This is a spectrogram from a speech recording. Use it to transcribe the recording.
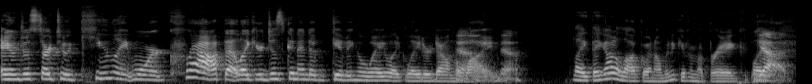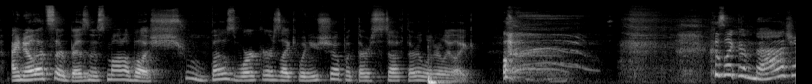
and just start to accumulate more crap that like you're just gonna end up giving away like later down the yeah. line. Yeah. Like they got a lot going on. We need to give them a break. Like, Yeah. I know that's their business model, but shoo, those workers, like when you show up with their stuff, they're literally like, Cause like imagine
